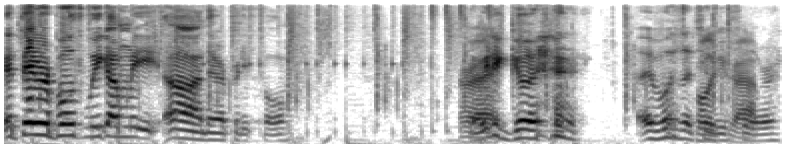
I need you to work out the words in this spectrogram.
If they were both weak on me, ah, they were pretty full. Yeah, we did good. it was a two Holy v crap. four.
